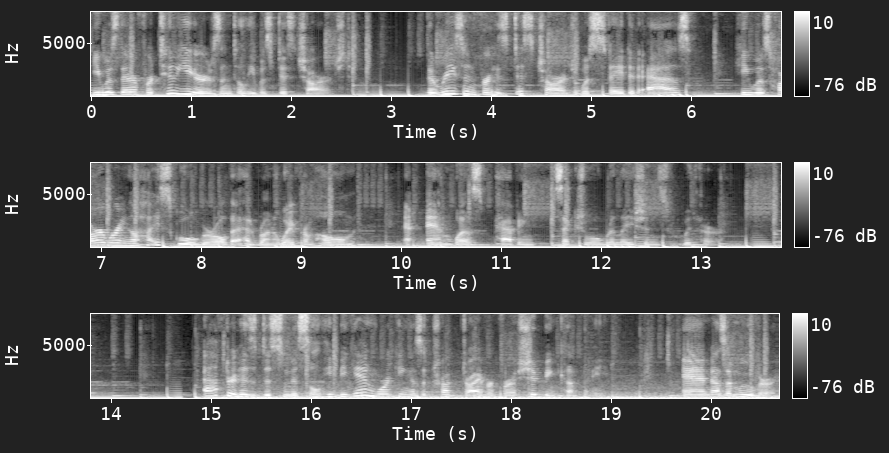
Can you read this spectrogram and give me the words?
He was there for two years until he was discharged. The reason for his discharge was stated as he was harboring a high school girl that had run away from home and was having sexual relations with her. After his dismissal, he began working as a truck driver for a shipping company, and as a mover,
